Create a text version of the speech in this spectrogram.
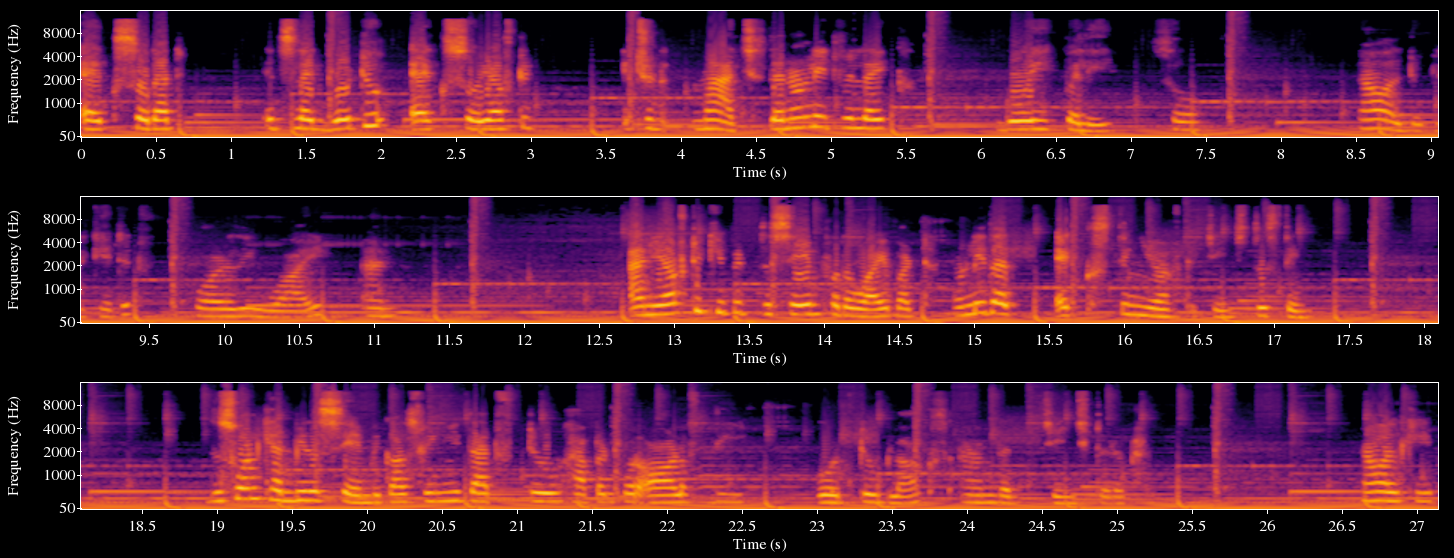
x so that it's like go to x so you have to it should match. Then only it will like go equally. So now I'll duplicate it for the y and and you have to keep it the same for the y but only that x thing you have to change this thing. This one can be the same because we need that to happen for all of the go to blocks and the change direction. Now I'll keep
